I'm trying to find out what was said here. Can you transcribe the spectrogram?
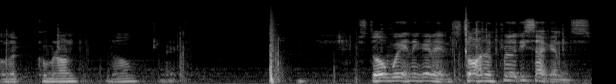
Are they coming on? No? Right. Still waiting to get in. Starting in 30 seconds.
